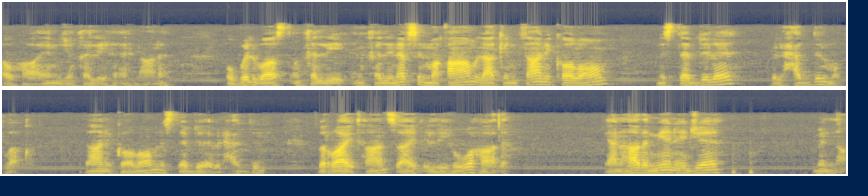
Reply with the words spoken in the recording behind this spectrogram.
أو هاي نجي نخليها هنا. وبالبسط نخلي نخلي نفس المقام لكن ثاني column نستبدله بالحد المطلق. ثاني column نستبدله بالحد بال right hand side اللي هو هذا. يعني هذا منين اجى منه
